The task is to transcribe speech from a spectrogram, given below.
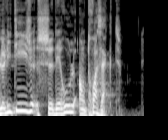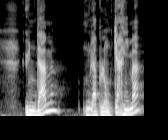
Le litige se déroule en trois actes. Une dame, nous l'appelons Karima,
